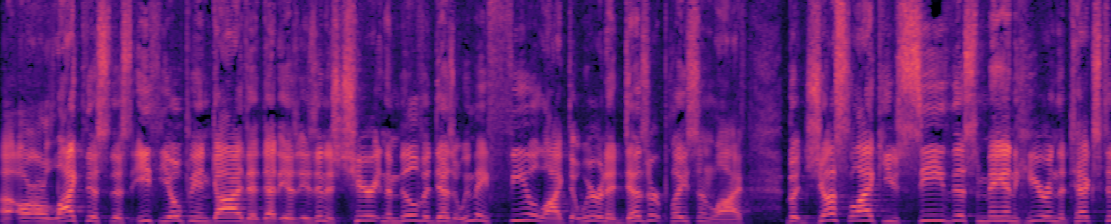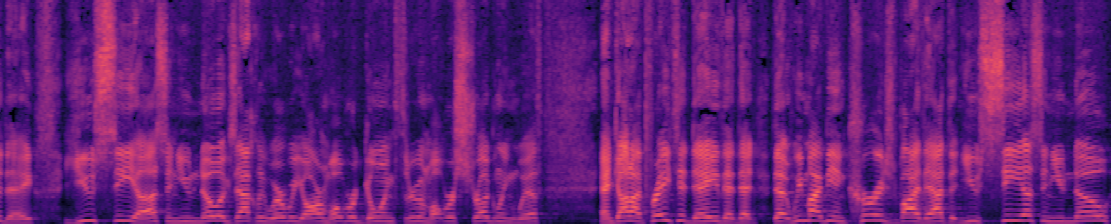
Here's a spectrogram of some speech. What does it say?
uh, are, like this, this Ethiopian guy that, that is, is in his chariot in the middle of a desert. We may feel like that we're in a desert place in life but just like you see this man here in the text today, you see us and you know exactly where we are and what we're going through and what we're struggling with. And God, I pray today that, that, that we might be encouraged by that, that you see us and you know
